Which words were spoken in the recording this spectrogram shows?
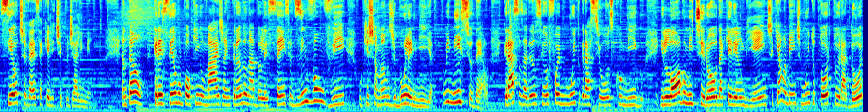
se eu tivesse aquele tipo de alimento. Então, crescendo um pouquinho mais, já entrando na adolescência, desenvolvi o que chamamos de bulimia, o início dela. Graças a Deus, o Senhor foi muito gracioso comigo e logo me tirou daquele ambiente, que é um ambiente muito torturador,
